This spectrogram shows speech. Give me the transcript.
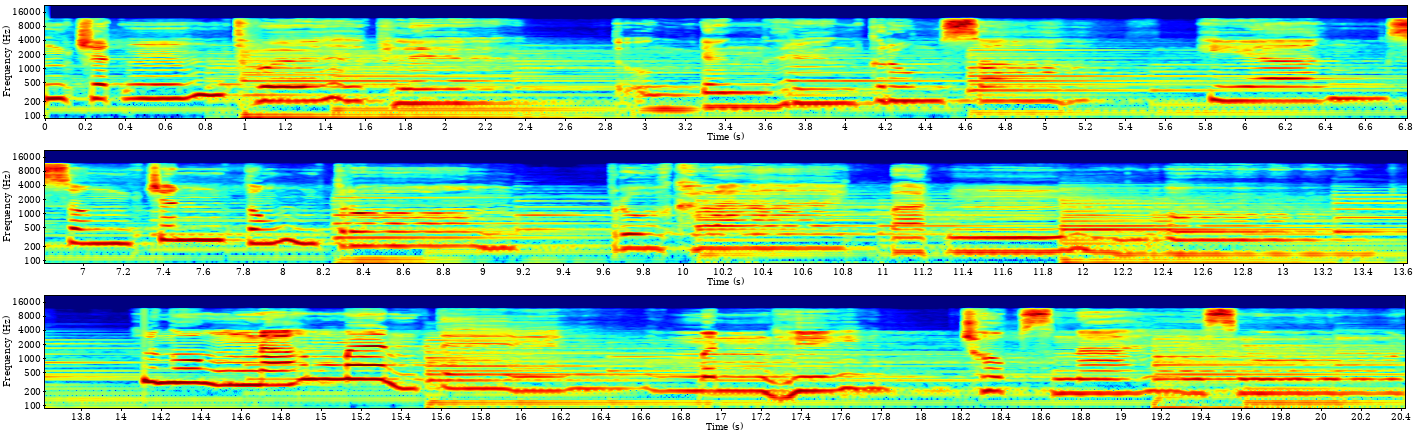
ងចិត្តធ្វើភ្លើទួងដឹងរឿងក្រុមសយ៉ាងសងចិនតុងទ្រាំព្រោះខ្លាចបាត់អូល្ងងណាស់មែនទេមិនហ៊ានឈប់ស្នេហ៍ស្ងួន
